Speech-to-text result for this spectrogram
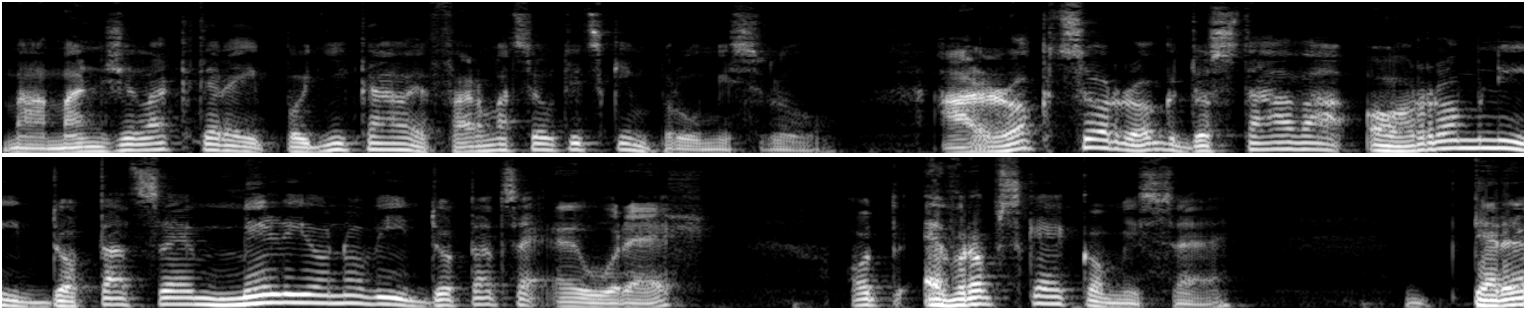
má manžela, který podniká ve farmaceutickém průmyslu a rok co rok dostává ohromný dotace, milionový dotace eurech od Evropské komise, které,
